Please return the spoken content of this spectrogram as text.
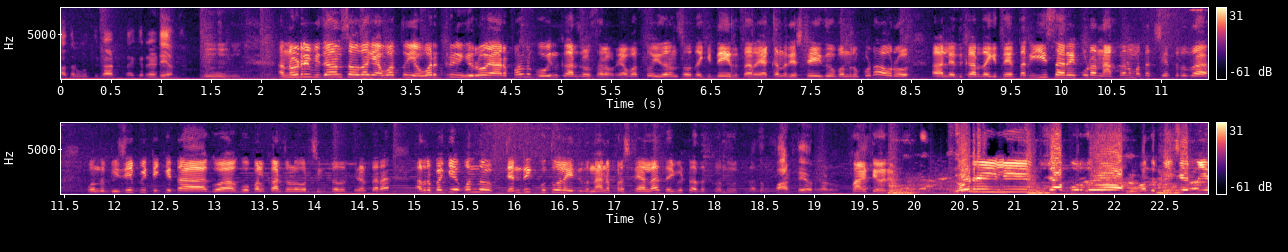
ಆದ್ರೆ ಉದ್ಘಾಟನೆಗೆ ರೆಡಿ ಅದು. ನೋಡ್ರಿ ವಿಧಾನಸೌಧದಾಗ ಯಾವತ್ತು ಎವರ್ ಗ್ರೀನ್ ಹೀರೋ ಯಾರಪ್ಪ ಅಂದ್ರೆ ಗೋವಿಂದ ಕಾರಜೋಳ ಸರ್ ಅವ್ರು. ಯಾವತ್ತು ವಿಧಾನಸೌಧದಾಗ ಇದ್ದೇ ಇರ್ತಾರೆ. ಯಾಕಂದ್ರೆ ಎಷ್ಟೇ ಇದು ಬಂದ್ರು ಕೂಡ ಅವರು ಅಲ್ಲಿ ಅಧಿಕಾರದಾಗ ಇದ್ದೇ ಇರ್ತಾರೆ. ಈ ಸಾರಿ ಕೂಡ ನಾಲ್ಕನ ಮತಕ್ಷೇತ್ರದ ಒಂದು ಬಿಜೆಪಿ ಟಿಕೆಟ್ ಗೋಪಾಲ್ ಕಾರಜೋಳ ಅವರು ಸಿಗ್ತದೆ ಅಂತ ಹೇಳ್ತಾರೆ. ಅದ್ರ ಬಗ್ಗೆ ಒಂದು ಜನರಿಗೆ ಕುತೂಹಲ ಇದ್ದು ನಾನು ಪ್ರಶ್ನೆ ಅಲ್ಲ ದಯವಿಟ್ಟು ಅದಕ್ಕೆ ಒಂದು ಪಾರ್ಟಿಯವ್ರು ಹೇಳುವ ಪಾರ್ಟಿ ಅವರು ನೋಡ್ರಿ ಇಲ್ಲಿ ಬಿಜಾಪುರದ ಒಂದು ಬಿಜೆಪಿ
